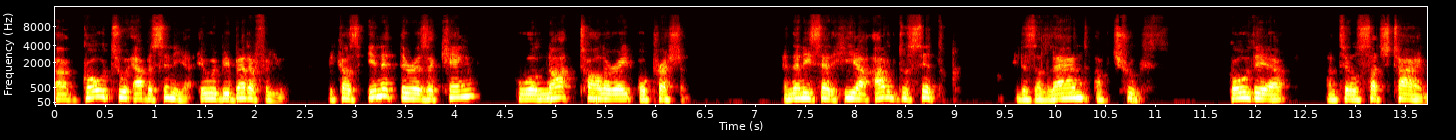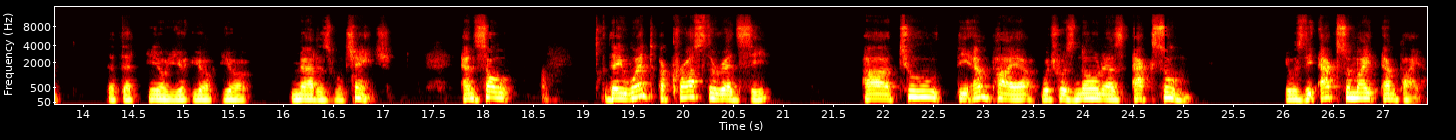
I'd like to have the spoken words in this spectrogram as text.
uh, go to Abyssinia. It would be better for you because in it there is a king who will not tolerate oppression. And then he said, Hiya ardu sidq. It is a land of truth. Go there until such time that that you know your your, your matters will change. And so they went across the Red Sea uh, to the empire which was known as Aksum. It was the Aksumite Empire.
